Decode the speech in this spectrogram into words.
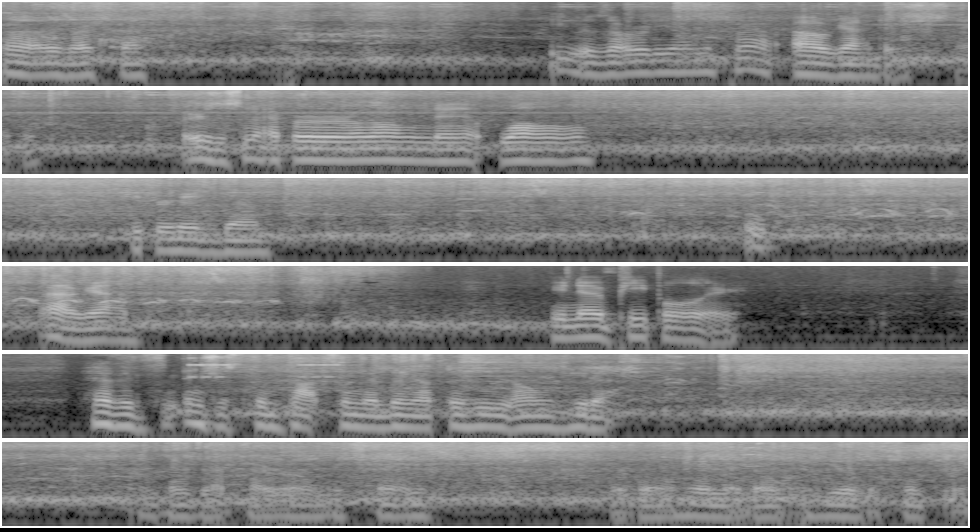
Oh, that was our stuff. He was already on the prowl. Oh god, there's a sniper. There's a sniper along that wall. Keep your heads down. Ooh. Oh god. You know people are having some interesting thoughts when they bring up the Hulong Hida. I think that pyro understands that the hammer don't heal the sensor.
